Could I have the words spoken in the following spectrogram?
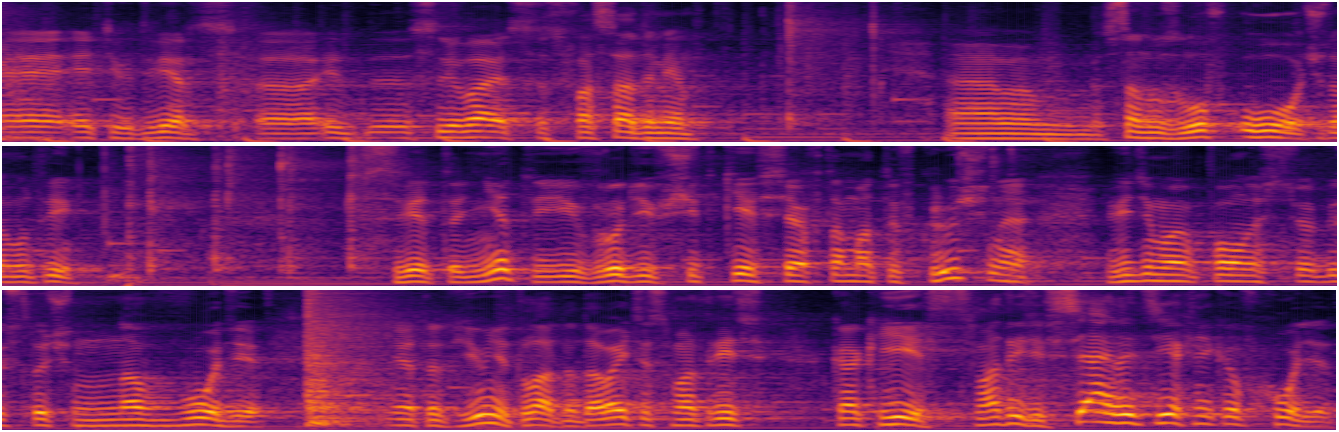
э, этих дверц э, э сливаются с фасадами э, санузлов. О, что там внутри? Света нет, и вроде в щитке все автоматы включены. Видимо, полностью обесточен на вводе этот юнит. Ладно, давайте смотреть как есть. Смотрите, вся эта техника входит.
